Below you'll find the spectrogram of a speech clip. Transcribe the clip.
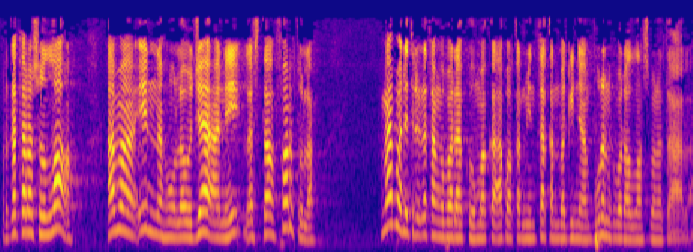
Berkata Rasulullah, "Ama innahu law ja'ani lastaghfartulah." Kenapa dia tidak datang kepadaku? Maka aku akan mintakan baginya ampunan kepada Allah Subhanahu wa taala.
